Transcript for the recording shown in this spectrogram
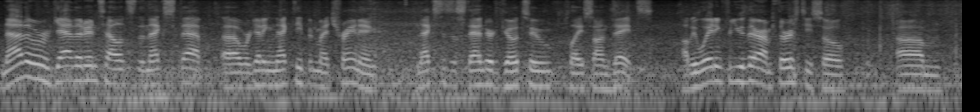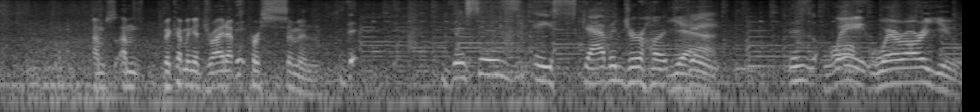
Now that we've gathered intel, it's the next step. Uh, we're getting neck deep in my training. Next is a standard go-to place on dates. I'll be waiting for you there. I'm thirsty, so um, I'm I'm becoming a dried up persimmon. This is a scavenger hunt Yeah. date. This is Wait, awful. where are you?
